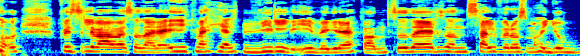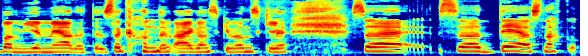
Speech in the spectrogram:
plutselig var jeg sånn der, jeg gikk meg helt vill i begrepene. så det er sånn, Selv for oss som har jobba mye med dette, så kan det være ganske vanskelig. Så, så det å snakke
